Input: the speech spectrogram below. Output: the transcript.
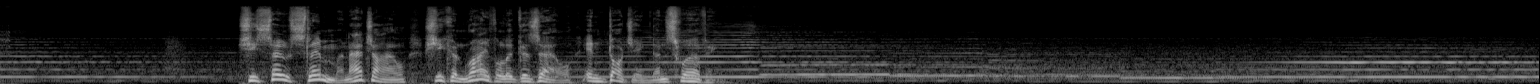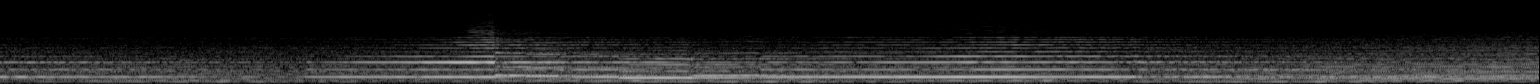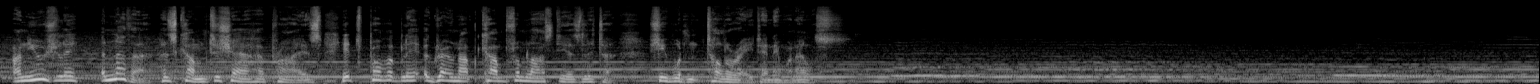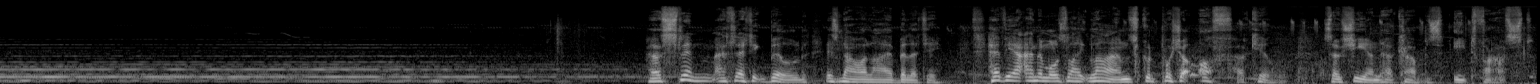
She's so slim and agile, she can rival a gazelle in dodging and swerving. Unusually, another has come to share her prize. It's probably a grown-up cub from last year's litter. She wouldn't tolerate anyone else. Her slim, athletic build is now a liability. Heavier animals like lions could push her off her kill, so she and her cubs eat fast.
